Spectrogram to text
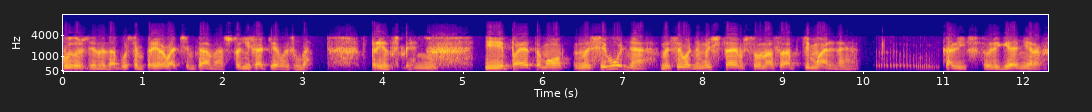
вынуждены, допустим, прервать чемпионат, что не хотелось бы, в принципе. Mm. И поэтому на сегодня, на сегодня мы считаем, что у нас оптимальное э, количество легионеров.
